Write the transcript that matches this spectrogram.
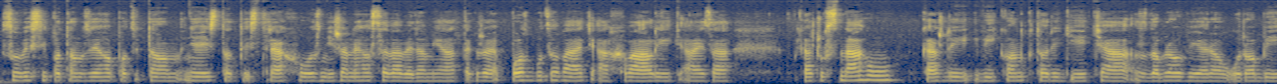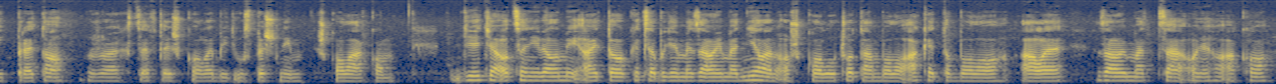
súvisí potom s jeho pocitom neistoty, strachu, zniženého sebavedomia. Takže pozbudzovať a chváliť aj za každú snahu, každý výkon, ktorý dieťa s dobrou vierou urobí preto, že chce v tej škole byť úspešným školákom. Dieťa ocení veľmi aj to, keď sa budeme zaujímať nielen o školu, čo tam bolo, aké to bolo, ale zaujímať sa o neho ako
